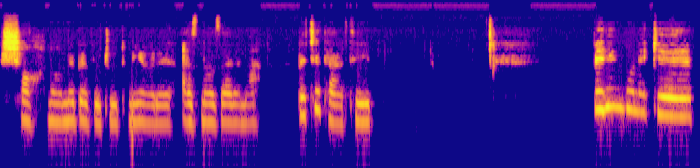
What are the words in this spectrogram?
شاهنامه به وجود میاره از نظر من. به چه ترتیب؟ بدین گونه که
